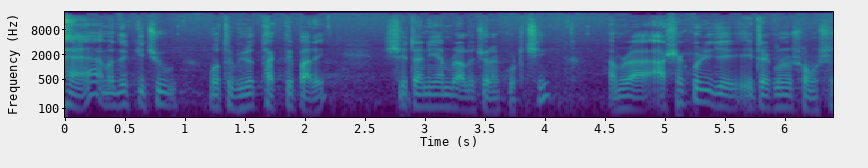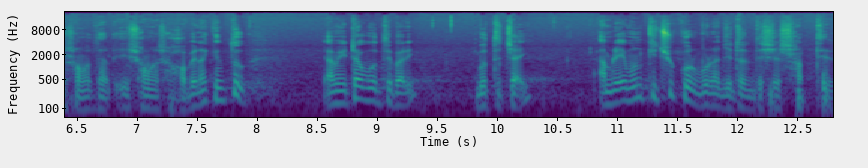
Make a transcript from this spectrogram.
হ্যাঁ আমাদের কিছু মতবিরোধ থাকতে পারে, সেটা নিয়ে আমরা আলোচনা করছি। আমরা আশা করি যে এটা কোনো সমস্যা সমাধান, এই সমস্যা হবে না। কিন্তু আমি এটাও বলতে পারি, বলতে চাই, আমরা এমন কিছু করব না যেটা দেশের স্বার্থের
